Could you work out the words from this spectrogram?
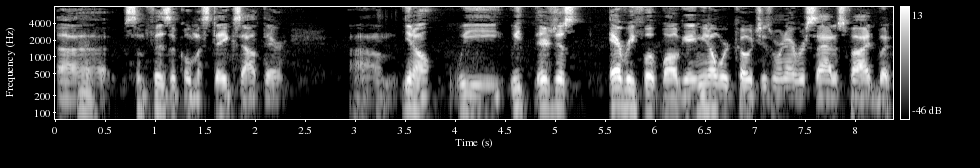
uh, mm. some physical mistakes out there. Um, you know, we we there's just every football game. You know, we're coaches; we're never satisfied. But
